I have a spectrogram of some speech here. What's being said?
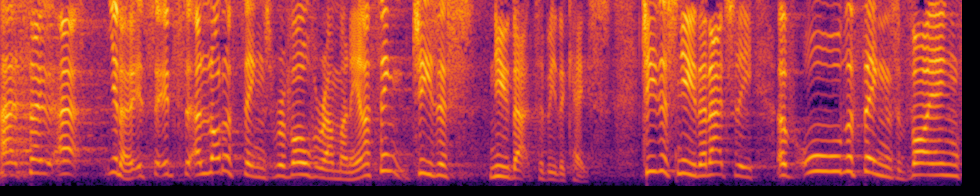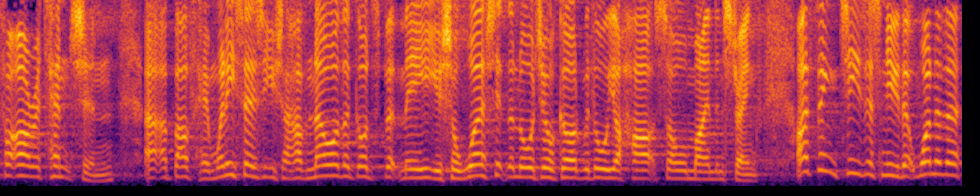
Uh, so, uh, you know, it's, it's a lot of things revolve around money. And I think Jesus knew that to be the case. Jesus knew that actually, of all the things vying for our attention uh, above him, when he says, You shall have no other gods but me, you shall worship the Lord your God with all your heart, soul, mind, and strength, I think Jesus knew that one of the,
